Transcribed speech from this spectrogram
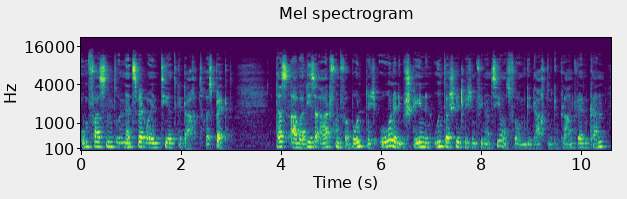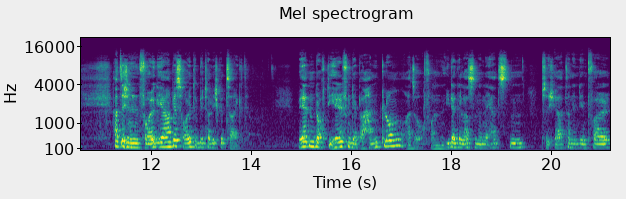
umfassend und netzwerkorientiert gedacht. Respekt. Dass aber diese Art von Verbund nicht ohne die bestehenden unterschiedlichen Finanzierungsformen gedacht und geplant werden kann, hat sich in den Folgejahren bis heute bitterlich gezeigt. Werden doch die Hilfen der Behandlung, also von niedergelassenen Ärzten, Psychiatern in dem Fall,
